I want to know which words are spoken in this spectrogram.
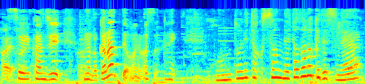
はいはい、そういう感じなのかなって思います、はい、本当にたくさんネタだらけですね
